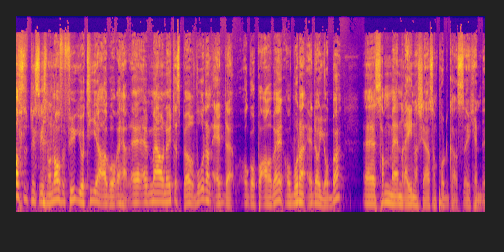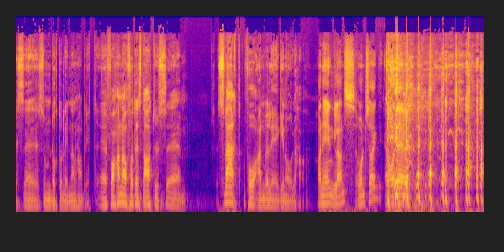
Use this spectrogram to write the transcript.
Avslutningsvis, nå, nå fyker jo tida av gårde her. Eh, Vi er nødt til å spørre hvordan er det å gå på arbeid, og hvordan er det å jobbe eh, sammen med en ren og skjær som podkastkjendis, eh, som dr. Lindan har blitt? Eh, for han har fått en status eh, svært få andre leger i Norge har. Han har en glans rundt seg, og det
